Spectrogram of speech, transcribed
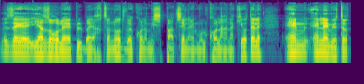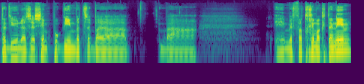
וזה יעזור לאפל ביחצנות וכל המשפט שלהם מול כל הענקיות האלה. אין, אין להם יותר את הדיון הזה שהם פוגעים בצ... ב... ב... מפתחים הקטנים,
